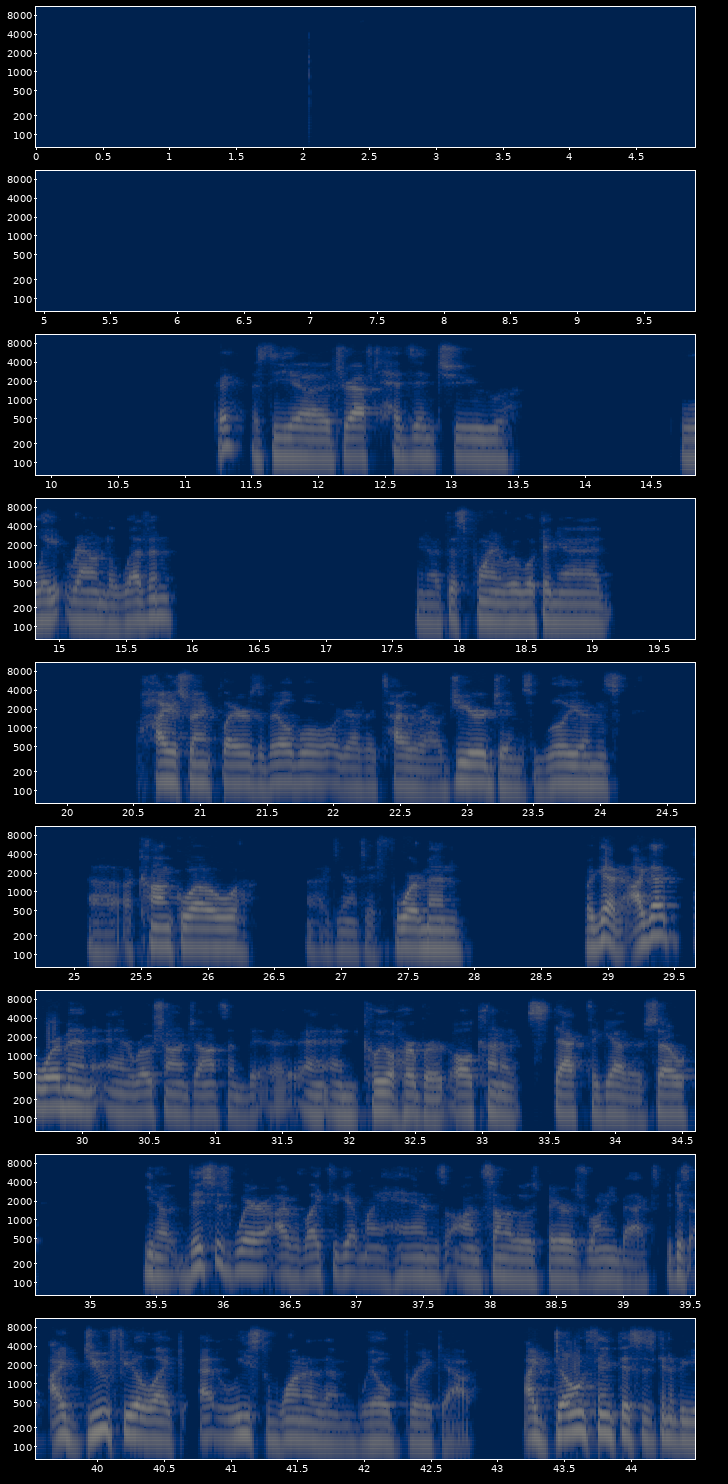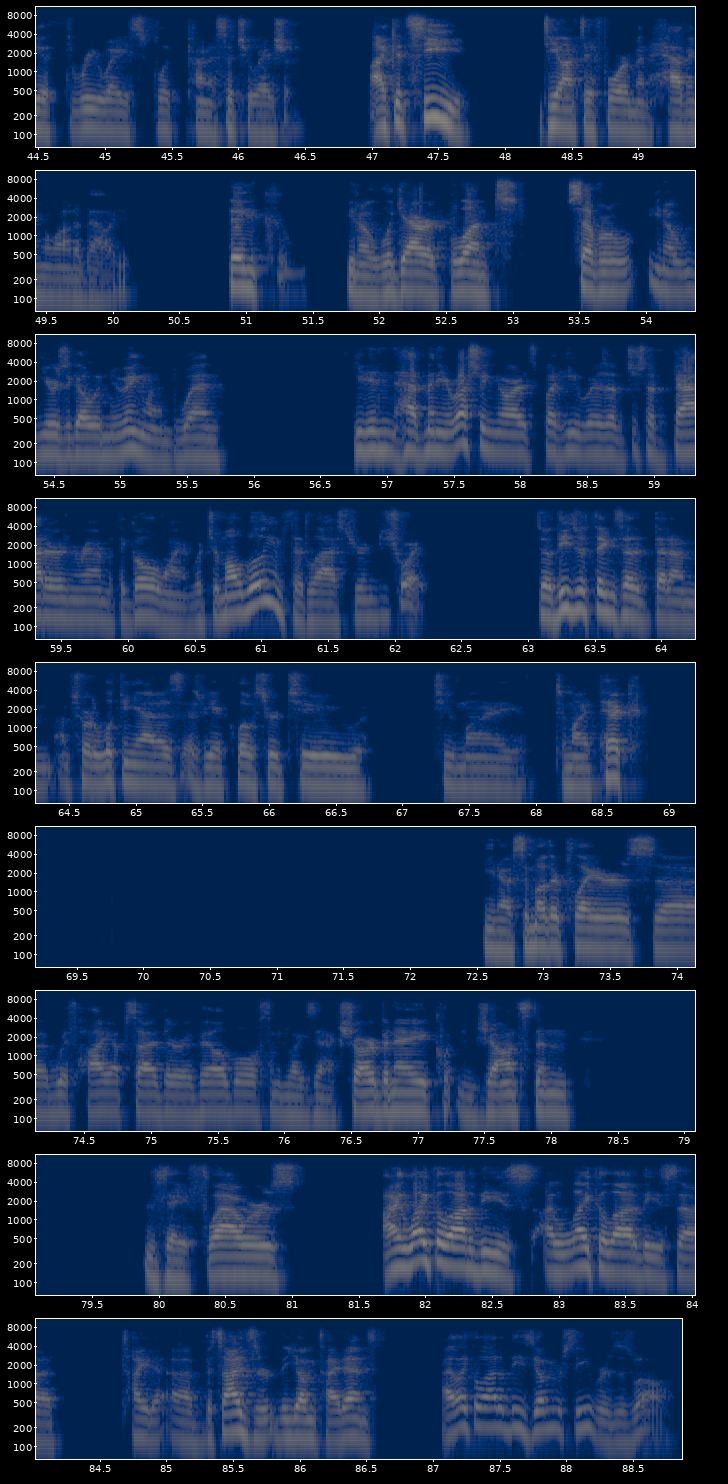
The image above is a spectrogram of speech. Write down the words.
Okay, as the uh, draft heads into late round 11, you know, at this point, we're looking at highest ranked players available guys like Tyler Allgeier, Jameson Williams, uh, Okonkwo, uh, D'Onta Foreman. But again, I got Foreman and Roschon Johnson uh, and, and Khalil Herbert all kind of stacked together. So, you know, this is where I would like to get my hands on some of those Bears running backs because I do feel like at least one of them will break out. I don't think this is going to be a three way split kind of situation. I could see D'Onta Foreman having a lot of value think, you know, LeGarrette Blunt several, you know, years ago in New England when he didn't have many rushing yards, but he was a, just a battering ram at the goal line, which Jamaal Williams did last year in Detroit. So these are things that, that I'm I'm sort of looking at as as we get closer to to my to my pick. You know, some other players uh, with high upside that are available, something like Zach Charbonnet, Quentin Johnston, Zay Flowers. I like a lot of these. I like a lot of these uh, tight. Uh, besides the, the young tight ends, I like a lot of these young receivers as well.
